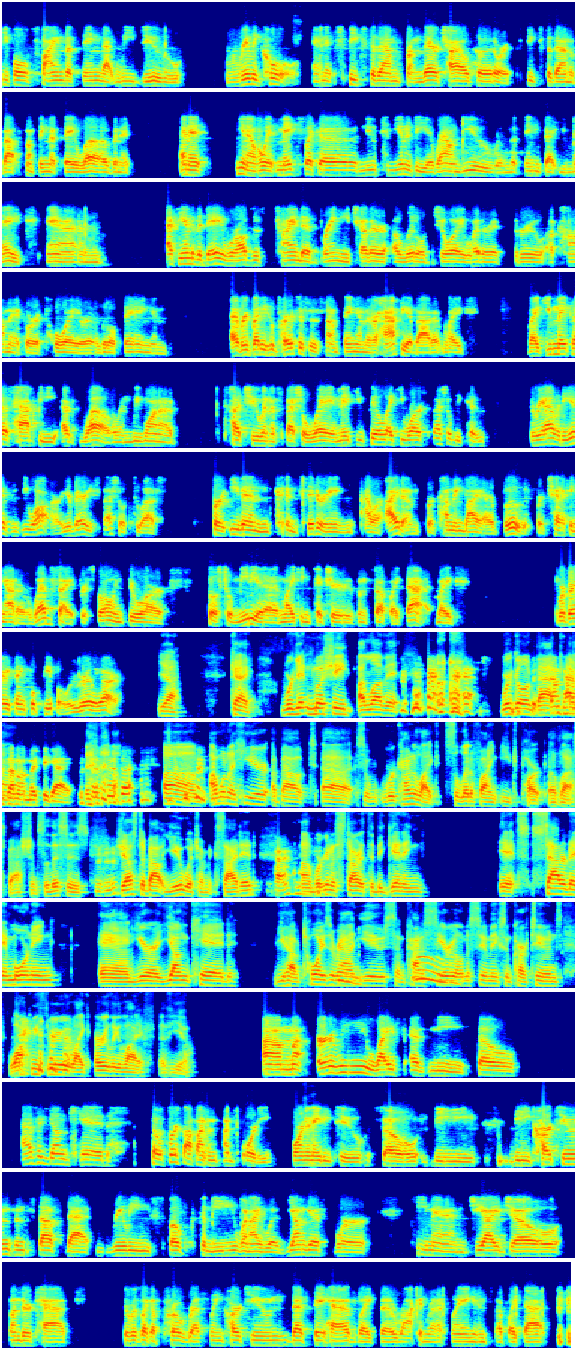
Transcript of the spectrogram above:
people find the thing that we do really cool and it speaks to them from their childhood or it speaks to them about something that they love and it and it you know it makes like a new community around you and the things that you make and at the end of the day we're all just trying to bring each other a little joy whether it's through a comic or a toy or a little thing. And everybody who purchases something and they're happy about it like like you make us happy as well. And we want to touch you in a special way and make you feel like you are special because the reality is, is you are. You're very special to us for even considering our item, for coming by our booth, for checking out our website, for scrolling through our social media and liking pictures and stuff like that. Like, we're very thankful people. We really are. Yeah. Okay. We're getting mushy. I love it. we're going back. Sometimes um, I'm a mushy guy. um, I want to hear about. Uh, so we're kind of like solidifying each part of Last Bastion. So this is mm-hmm. just about you, which I'm excited. Okay. Um, we're gonna start at the beginning. It's Saturday morning, and you're a young kid. You have toys around mm. you, some kind Ooh. of cereal. I'm assuming some cartoons. Walk me through like early life of you. Um, early life as me. So, as a young kid, so first off, I'm I'm 40, born in 82. So the the cartoons and stuff that really spoke to me when I was youngest were He-Man, GI Joe, Thundercats. There was like a pro wrestling cartoon that they had, like the rock and wrestling and stuff like that.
